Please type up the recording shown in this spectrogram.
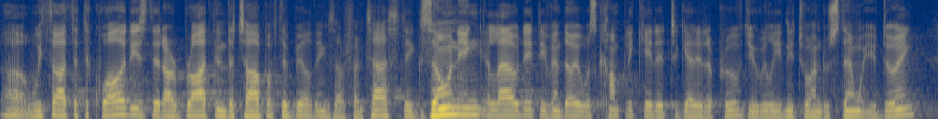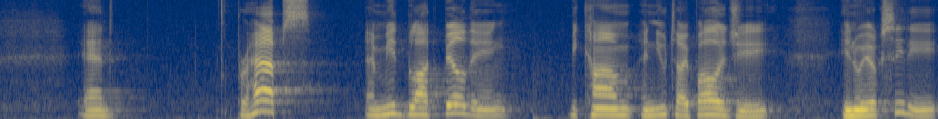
Uh, we thought that the qualities that are brought in the top of the buildings are fantastic. Zoning allowed it, even though it was complicated to get it approved. You really need to understand what you're doing. And perhaps a mid-block building become a new typology in New York City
